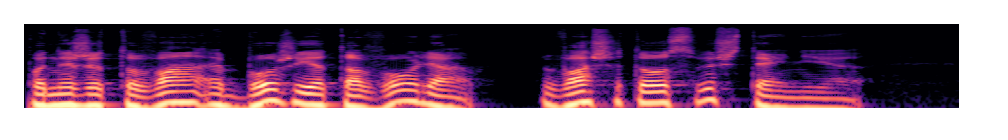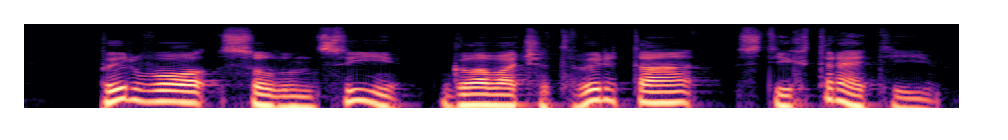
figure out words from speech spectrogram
Понеже това е Божията воля, вашето освещение. Първо Солунци, глава 4, стих 3.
